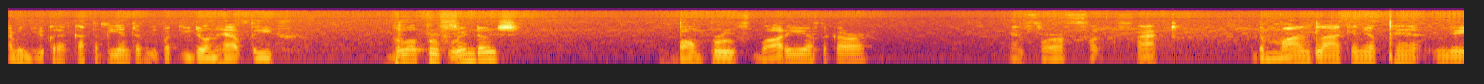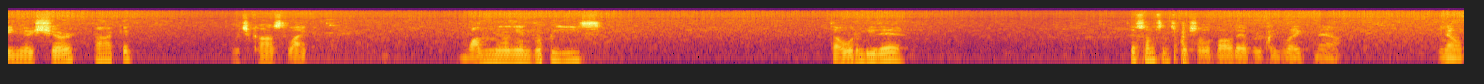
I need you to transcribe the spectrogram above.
I mean, you could have got the BMW, but you don't have the bulletproof windows, bomb-proof body of the car, and for a fact, the Mont Blanc in your pant in your, in your shirt pocket, which costs like one million rupees, that wouldn't be there. There's something special about everything right now. You know,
